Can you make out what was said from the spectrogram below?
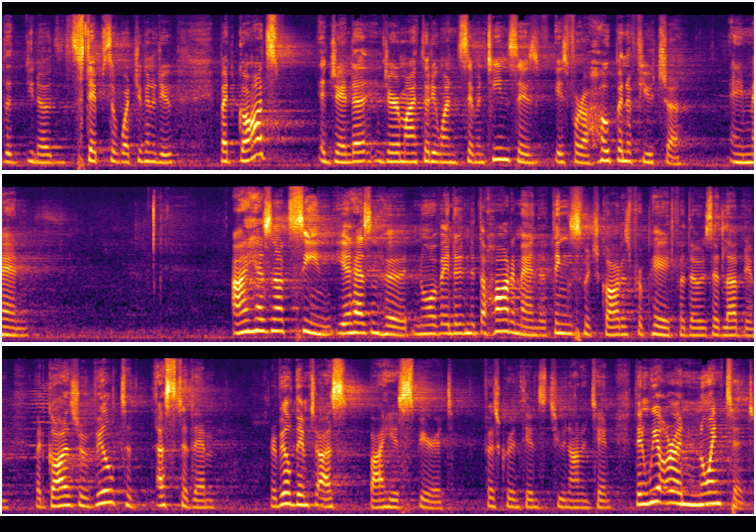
the, you know, the steps of what you're going to do. But God's agenda in Jeremiah 31 17 says, is for a hope and a future. Amen. Eye has not seen, ear hasn't heard, nor have entered into the heart of man the things which God has prepared for those that loved him. But God has revealed to us to them, revealed them to us by his Spirit. 1 Corinthians 2 9 and 10. Then we are anointed.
